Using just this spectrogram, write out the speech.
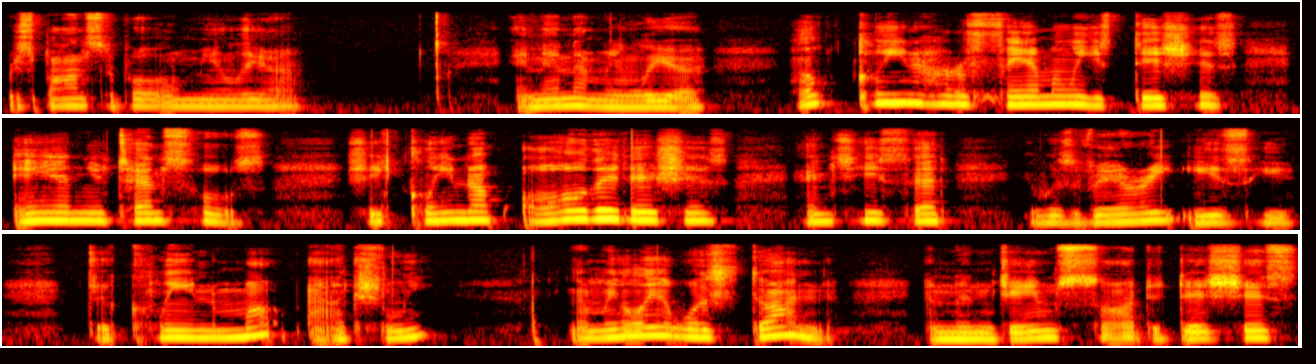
responsible, Amelia. And then Amelia helped clean her family's dishes and utensils. She cleaned up all the dishes and she said it was very easy to clean them up, actually. Amelia was done. And then James saw the dishes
